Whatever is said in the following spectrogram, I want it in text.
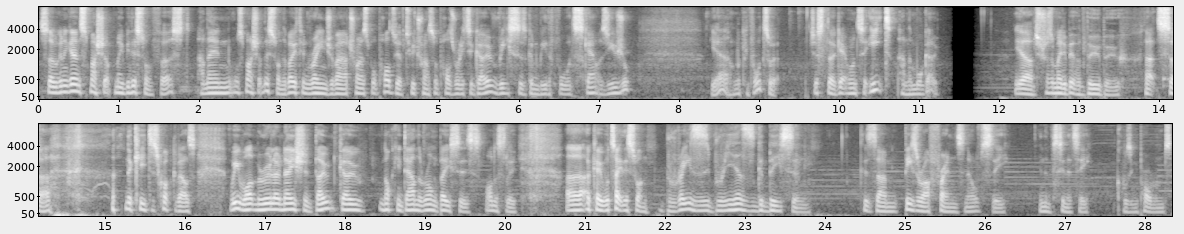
So we're going to go and smash up maybe this one first, and then we'll smash up this one. They're both in range of our transport pods. We have two transport pods ready to go. Reese is going to be the forward scout as usual. Yeah, I'm looking forward to it. Just uh, get everyone to eat, and then we'll go. Yeah, I've just made a bit of a boo-boo. That's uh, Nikita's Crocodiles. We want Marulo Nation. Don't go knocking down the wrong bases, honestly. Uh, okay, we'll take this one. Briezg Basin. Because um, these are our friends, and obviously in the vicinity causing problems.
